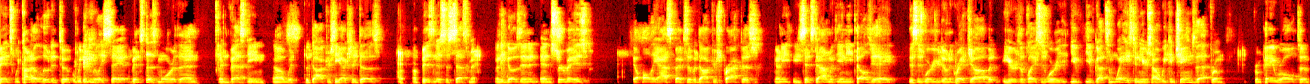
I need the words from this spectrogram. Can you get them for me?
Vince, we kind of alluded to it, but we didn't really say it. Vince does more than investing uh, with the doctors. He actually does a, a business assessment, and he goes in and, and, surveys all the aspects of a doctor's practice. And he, he sits down with you and he tells you, hey, this is where you're doing a great job, but here's the places where you've you've got some waste, and here's how we can change that from from payroll to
